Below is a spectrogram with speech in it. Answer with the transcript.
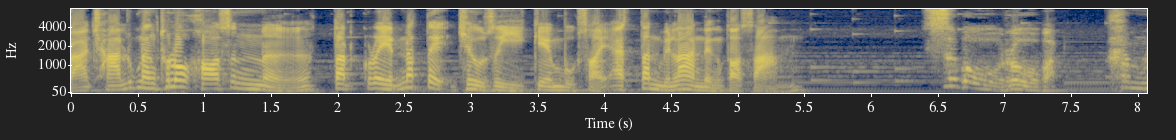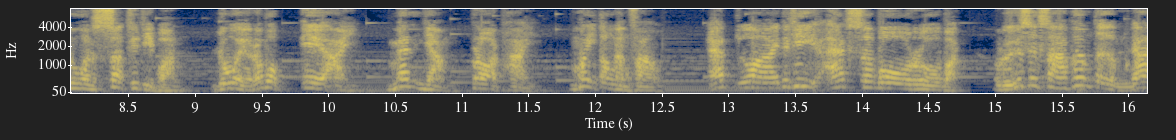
ราชาลูกหนังทั่วโลกขอเสนอ ตัดเกรดนักเตะเชลซีเกมบุกสอยแอสตันวิลล่า1ต่อ3สโบโรบอทคำนวณสถิติบอลด้วยระบบ AI แม่นยำปลอดภัย ไม่ต้องนั่งเฝ้า แอดไลน์ได้ที่แอดสโบโรบอทหรือศึกษาเพิ่มเติมได้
